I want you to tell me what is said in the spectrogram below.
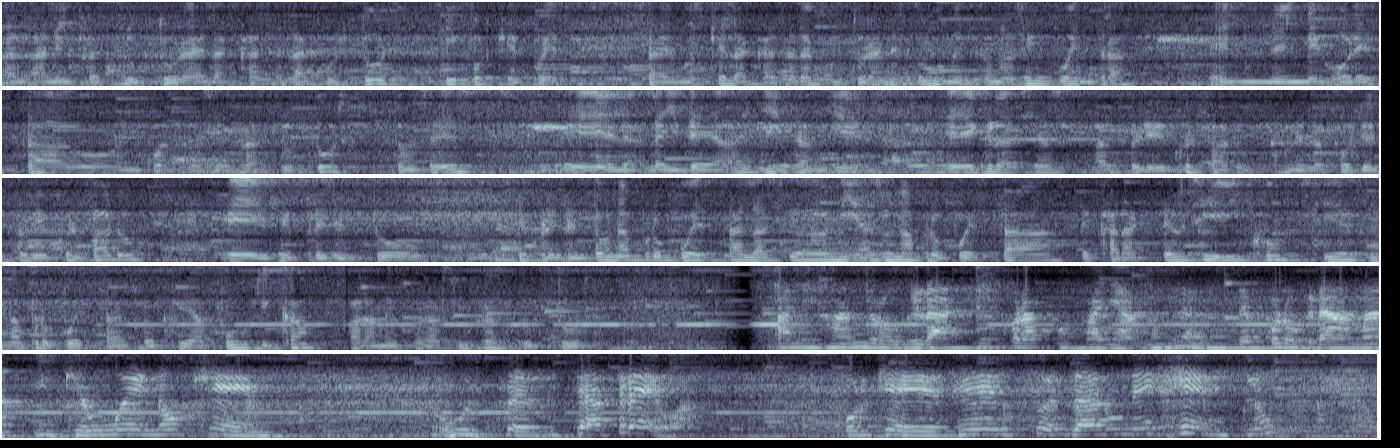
a, la infraestructura de la Casa de la Cultura, sí, porque pues sabemos que la Casa de la Cultura en este momento no se encuentra en el mejor estado en cuanto a su infraestructura. Entonces, eh, la, idea y también eh, gracias al periódico El Faro, con el apoyo del periódico El Faro, eh, se, presentó, se presentó una propuesta a la ciudadanía, es una propuesta de carácter cívico, sí, es una propuesta de propiedad pública para mejorar su infraestructura. Alejandro, gracias por acompañarnos en este programa y qué bueno que usted se atreva, porque esto es dar un ejemplo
